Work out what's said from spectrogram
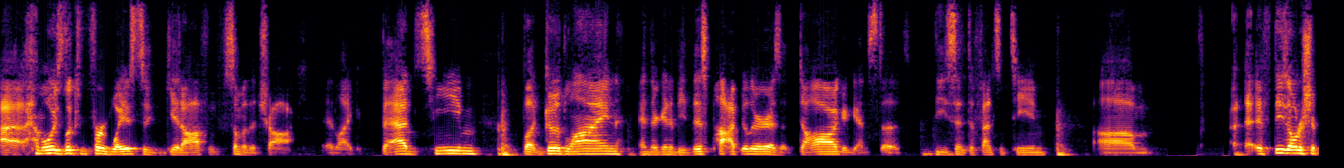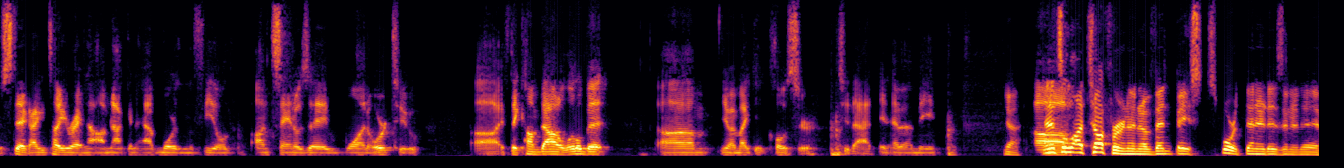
I, I'm always looking for ways to get off of some of the chalk and like bad team, but good line, and they're going to be this popular as a dog against a decent defensive team. Um, if these ownerships stick, I can tell you right now, I'm not going to have more than the field on San Jose one or two. Uh, if they come down a little bit, um, you know, I might get closer to that in MME. Yeah. And it's a Um, lot tougher in an event based sport than it is in a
